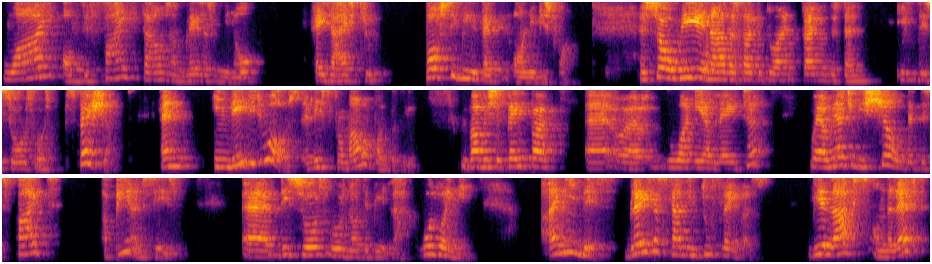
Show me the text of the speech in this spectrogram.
why of the 5,000 blazars we know has IceCube possibly detected only this one? And so we and others started to try to understand if this source was special. And indeed it was, at least from our point of view. We published a paper uh, uh, one year later, where we actually showed that despite appearances, uh, this source was not a BL Lac. What do I mean? I mean this, blazars come in two flavors. BL Lacs on the left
